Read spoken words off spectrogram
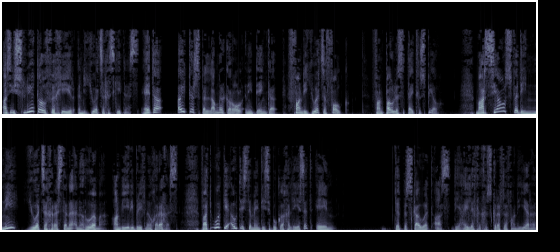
as die sleutelfiguur in die Joodse geskiedenis het 'n uiters belangrike rol in die denke van die Joodse volk van Paulus se tyd gespeel. Maar selfs vir die nie Joodse Christene in Rome aan wie hierdie brief nou gerig is, wat ook die Ou Testamentiese boeke gelees het en dit beskou het as die heilige geskrifte van die Here,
